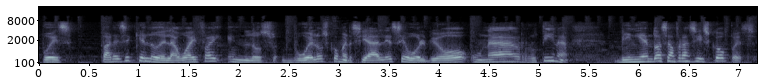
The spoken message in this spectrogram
Pues parece que lo de la Wi-Fi en los vuelos comerciales se volvió una rutina. Viniendo a San Francisco, pues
